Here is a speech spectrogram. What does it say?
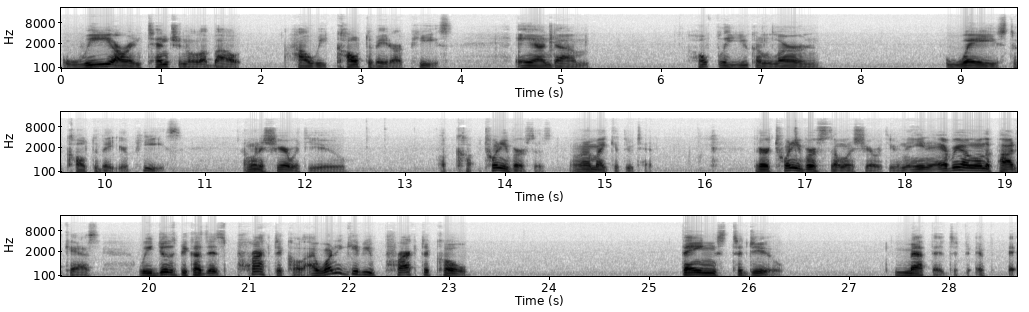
we are intentional about how we cultivate our peace. And um, hopefully you can learn ways to cultivate your peace. I want to share with you a, 20 verses. I might get through 10. There are 20 verses I want to share with you. And in every on the podcast, we do this because it's practical. I want to give you practical things to do, methods, if, if,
